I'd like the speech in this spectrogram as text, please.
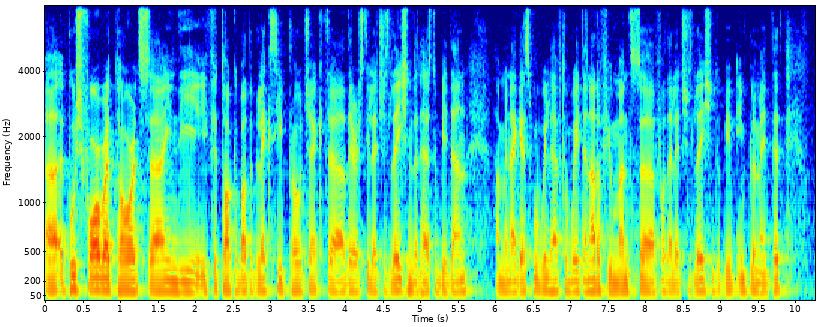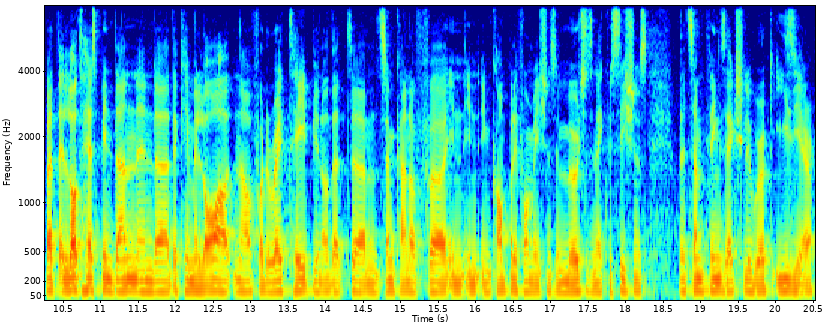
a push forward towards uh, in the if you talk about the Black Sea project, uh, there's the legislation that has to be done. I mean, I guess we will have to wait another few months for the legislation to be implemented. But a lot has been done, and there came a law out now for the red tape. You know that um, some kind of in, in, in company formations and mergers and acquisitions, that some things actually work easier.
